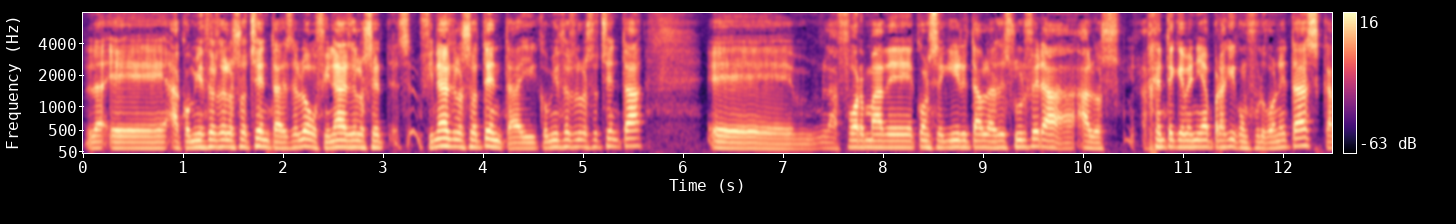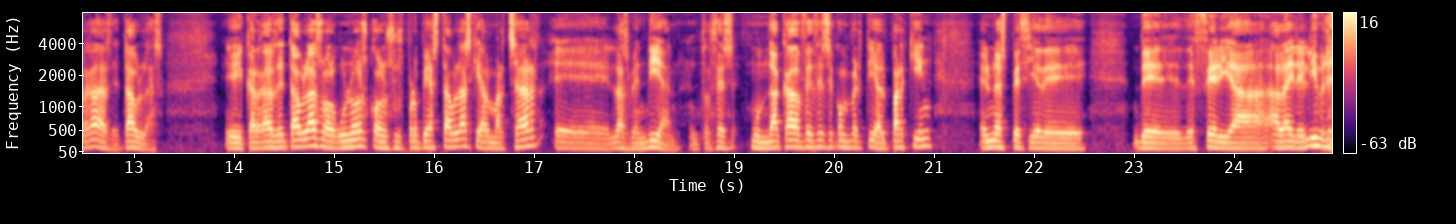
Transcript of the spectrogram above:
La, eh, a comienzos de los 80, desde luego, finales de los, finales de los 70 y comienzos de los 80... Eh, la forma de conseguir tablas de surf era a, a los a gente que venía por aquí con furgonetas cargadas de tablas eh, cargadas de tablas o algunos con sus propias tablas que al marchar eh, las vendían. Entonces Mundaka a veces se convertía el parking en una especie de, de, de feria al aire libre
